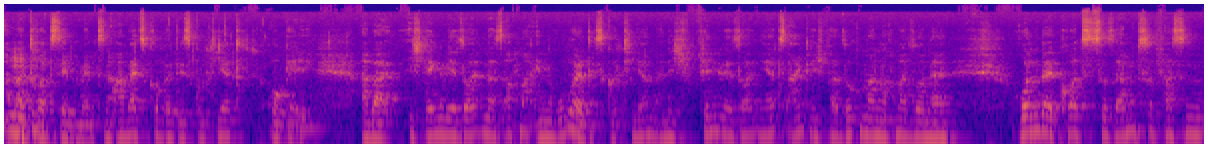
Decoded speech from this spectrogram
Aber mhm. trotzdem, wenn es eine Arbeitsgruppe diskutiert, okay. Aber ich denke, wir sollten das auch mal in Ruhe diskutieren. Und ich finde, wir sollten jetzt eigentlich versuchen, mal nochmal so eine Runde kurz zusammenzufassen,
